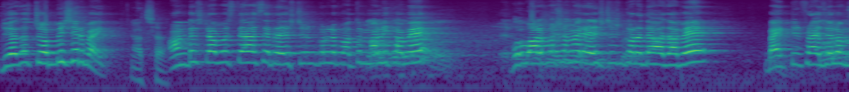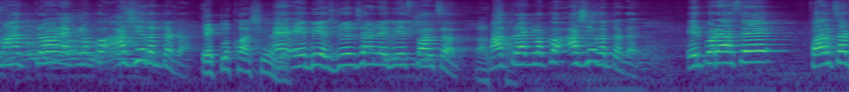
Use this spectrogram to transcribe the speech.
দুই হাজার চব্বিশের বাইক আচ্ছা। অনটেস্ট অবস্থায় আছে রেজিস্ট্রেশন করলে প্রথম মালিক হবে। খুব অল্প সময় রেজিস্ট্রেশন করে দেওয়া যাবে। বাইকটির প্রাইস হলো মাত্র এক লক্ষ আশি হাজার টাকা। এক লক্ষ আশি হ্যাঁ ABS dual channel ABS Pulsar আচ্ছা। মাত্র এক লক্ষ আশি হাজার টাকায়। এরপরে আছে পালসার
